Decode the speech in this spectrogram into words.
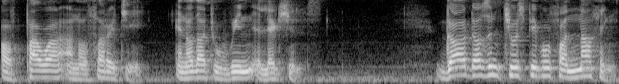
of power and authority in order to win elections. God doesn't choose people for nothing.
